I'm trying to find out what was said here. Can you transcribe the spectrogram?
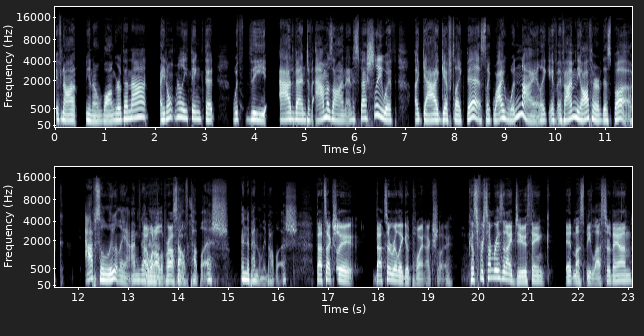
if not, you know, longer than that. I don't really think that with the advent of Amazon and especially with a gag gift like this, like why wouldn't I? Like if, if I'm the author of this book, absolutely, I'm gonna I want all the profits. self-publish, independently publish. That's actually that's a really good point actually. Cuz for some reason I do think it must be lesser than,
